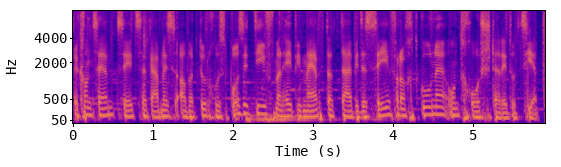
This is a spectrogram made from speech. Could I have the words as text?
Der Konzern sieht das Ergebnis aber durchaus positiv. Man hat bei Mehrdatei bei der Seefracht gewonnen und Kosten reduziert.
